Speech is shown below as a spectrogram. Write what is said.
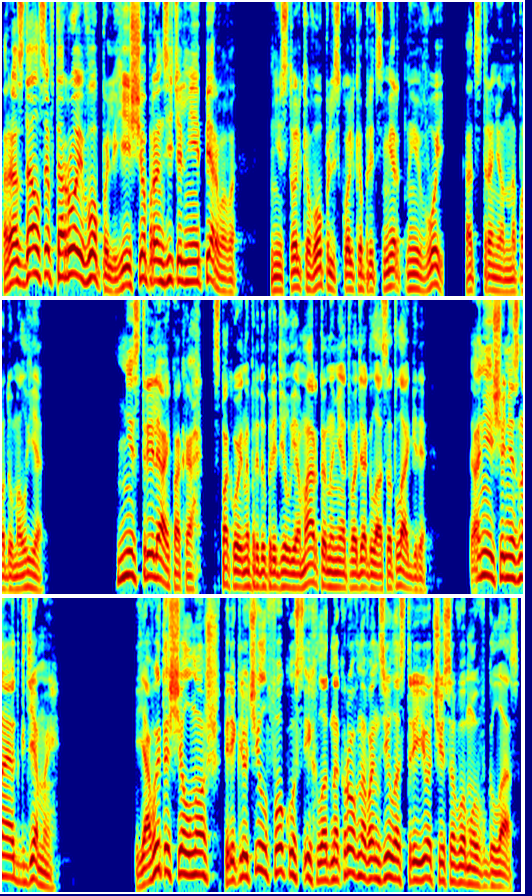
Раздался второй вопль, еще пронзительнее первого. Не столько вопль, сколько предсмертный вой, отстраненно подумал я. «Не стреляй пока», — спокойно предупредил я Мартина, не отводя глаз от лагеря. «Они еще не знают, где мы». Я вытащил нож, переключил фокус и хладнокровно вонзил острие часовому в глаз.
